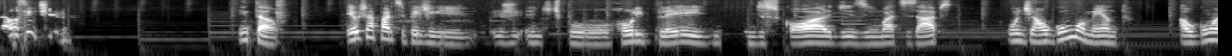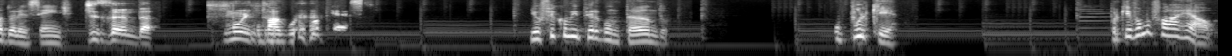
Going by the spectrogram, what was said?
Qual o sentido? Então, eu já participei de, de tipo, roleplay em Discords, em WhatsApps, onde em algum momento, algum adolescente, Desanda. Muito. o bagulho acontece. E eu fico me perguntando o porquê. Porque vamos falar real.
